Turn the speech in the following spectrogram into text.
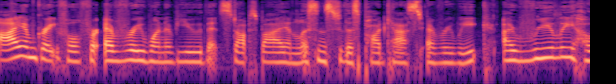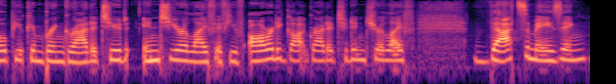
I am grateful for every one of you that stops by and listens to this podcast every week. I really hope you can bring gratitude into your life. If you've already got gratitude into your life, that's amazing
